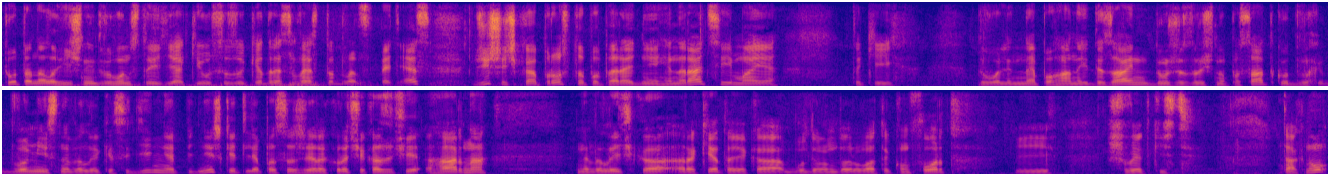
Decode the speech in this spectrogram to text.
тут аналогічний двигун стоїть, як і у Suzuki Address V125S. Джішечка просто попередньої генерації має такий доволі непоганий дизайн, дуже зручну посадку, двомісне велике сидіння, підніжки для пасажира. Коротше кажучи, гарна невеличка ракета, яка буде вам дарувати комфорт і швидкість. Так, ну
